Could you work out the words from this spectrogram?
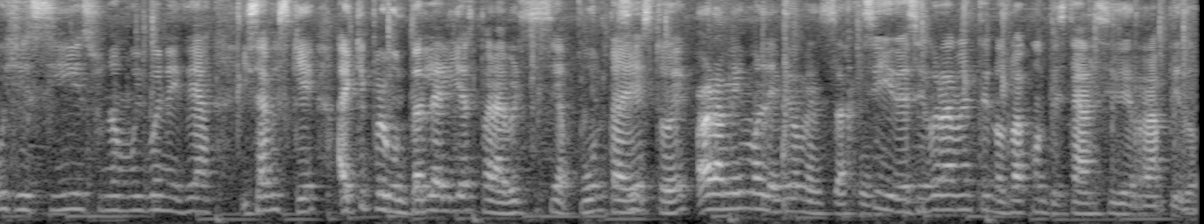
Oye, sí, es una muy buena idea. ¿Y sabes qué? Hay que preguntarle a Elías para ver si se apunta a esto, ¿eh? Ahora mismo le envío mensaje. Sí, de seguramente nos va a contestar así de rápido.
